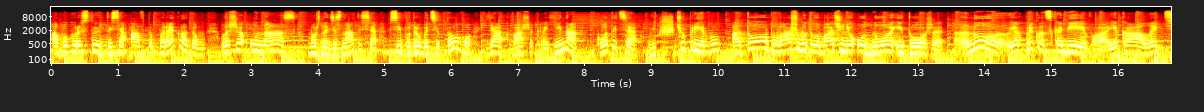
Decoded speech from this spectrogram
або користуєтеся автоперекладом, лише у нас можна дізнатися всі подробиці того, як ваша країна котиться в й**чу прірву. А то по вашому телебаченню одно і то же. Е, Ну, як приклад Скабєєва, яка ледь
